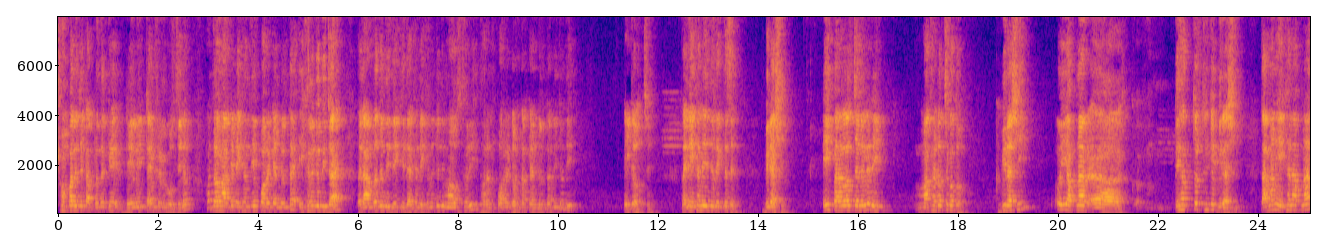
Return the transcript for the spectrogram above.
সোমবারে যেটা আপনাদেরকে ডেইলি টাইম ফ্রেমে বলছিলাম, হয়তো মার্কেট এখান দিয়ে পরের ক্যান্ডেলটা এখানে যদি যায় তাহলে আমরা যদি দেখি, দেখেন এখানে যদি মাউস ধরি, ধরেন পরের ঘণ্টার ক্যান্ডেলটা দিয়ে যদি এইটা হচ্ছে। তাইলে এখানে এই যে দেখতেছেন, বিরাশি। এই প্যারালাল চ্যানেলের এই মাথাটা হচ্ছে কত? বিরাশি। ওই আপনার তেহাত্তর থেকে বিরাশি। তার মানে এখানে আপনার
